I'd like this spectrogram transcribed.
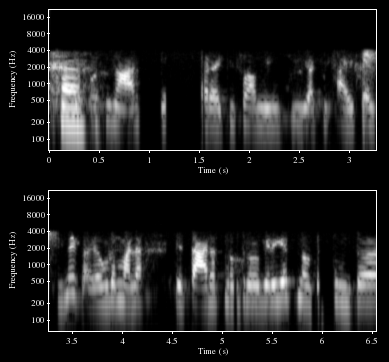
हा. त्यापासून आरती करायची स्वामींची अशी ऐकायची नाही का? एवढं मला ते तारक मंत्र वगैरे येत नव्हतं. तुमचं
